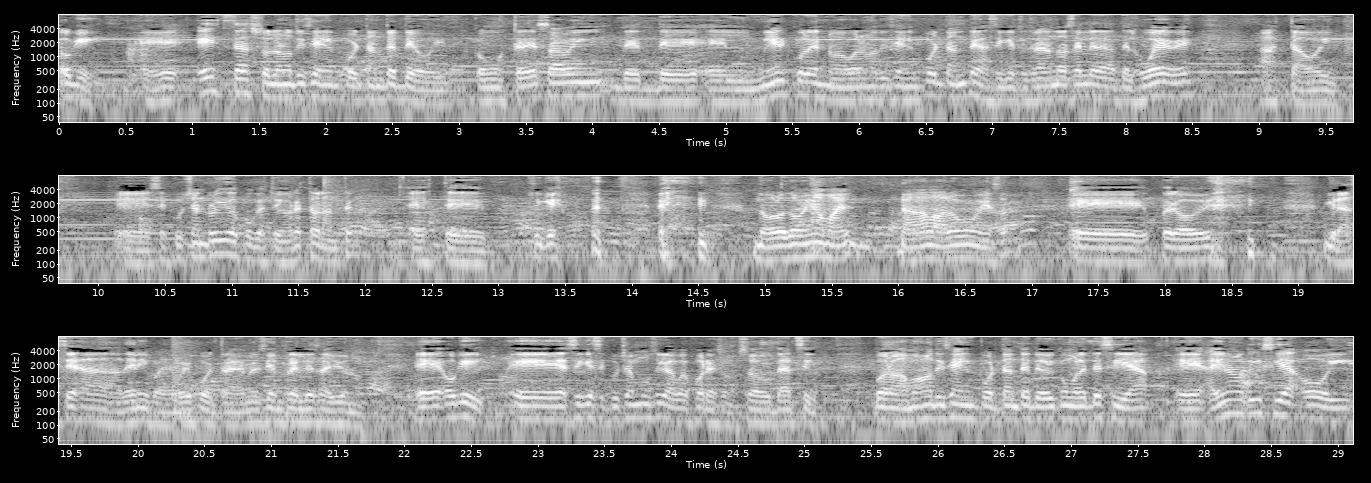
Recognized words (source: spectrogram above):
Ok, eh, estas son las noticias importantes de hoy. Como ustedes saben, desde el miércoles no hago las noticias importantes, así que estoy tratando de hacerle desde el jueves hasta hoy. Eh, se escuchan ruidos porque estoy en un restaurante, este, así que no lo tomen a mal, nada malo con eso. Eh, pero gracias a Denny por, traerme siempre el desayuno. Eh, ok, eh, así que se escucha música, pues por eso. So that's it. Bueno, vamos a noticias importantes de hoy, como les decía. Eh, hay una noticia hoy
